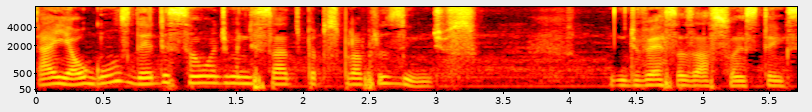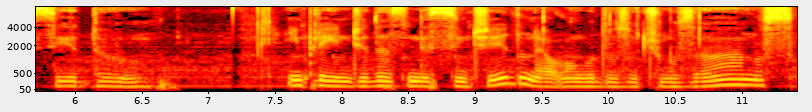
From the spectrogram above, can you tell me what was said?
Aí alguns deles são administrados pelos próprios índios. Diversas ações têm sido empreendidas nesse sentido né, ao longo dos últimos anos.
